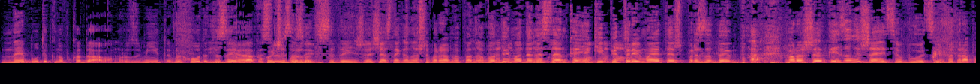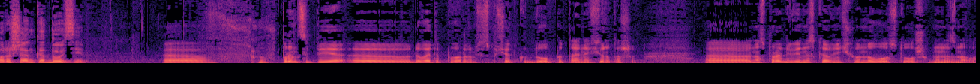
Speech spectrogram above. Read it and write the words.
Не бути кнопкодавом, розумієте? Виходити, заявляти Я свою хочу позицію. звернутися до іншого учасника нашої програми, пана Вадима Денисенка, який підтримує теж президента Порошенка і залишається в блоці Петра Порошенка досі. Е, ну, в принципі, е, давайте повернемося спочатку до питання Фірташа. Е, насправді він не сказав нічого нового з того, що ми не знали.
